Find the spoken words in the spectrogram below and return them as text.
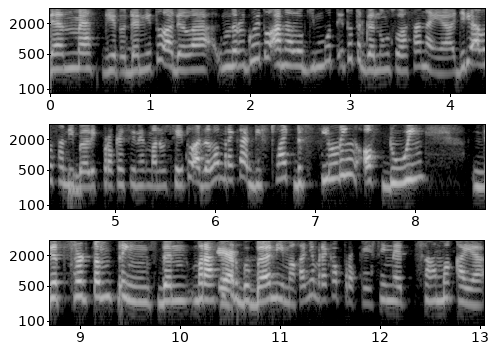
dan math gitu. Dan itu adalah menurut gue itu analogi mood itu tergantung suasana ya. Jadi alasan dibalik procrastinate manusia itu adalah mereka dislike the feeling of doing that certain things dan merasa yeah. terbebani. Makanya mereka procrastinate sama kayak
